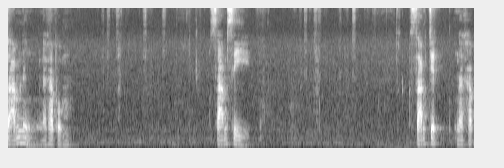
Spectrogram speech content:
31นะครับผม34 37นะครับ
